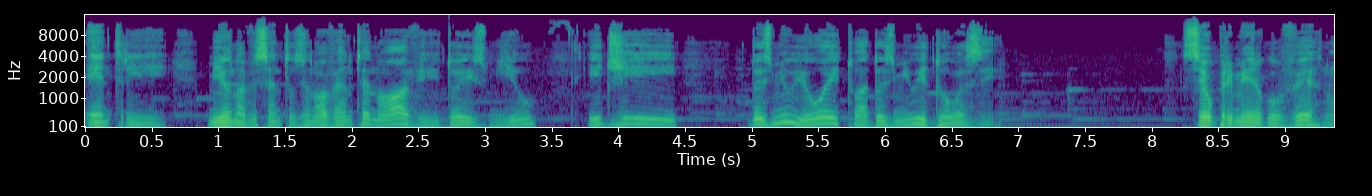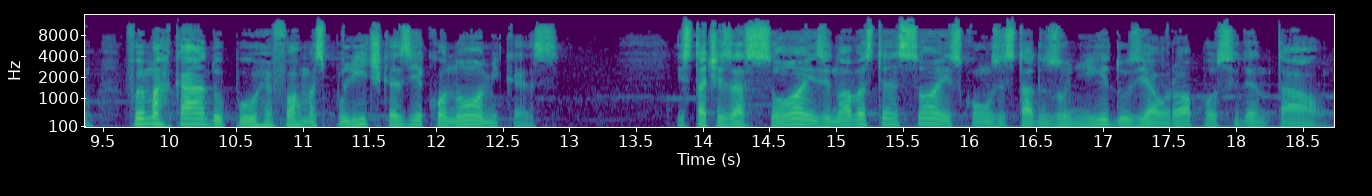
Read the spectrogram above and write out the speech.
entre 1999 e 2000 e de 2008 a 2012. Seu primeiro governo foi marcado por reformas políticas e econômicas, estatizações e novas tensões com os Estados Unidos e a Europa Ocidental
